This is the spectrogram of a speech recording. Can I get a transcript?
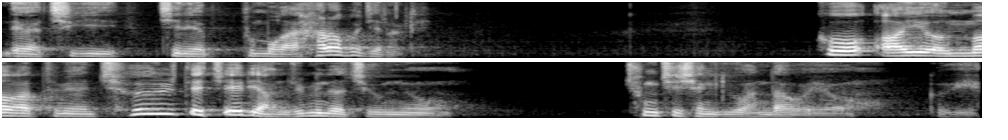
내가 지기 지네 부모가 할아버지라 그래. 그 아이 엄마 같으면 절대 젤리 안 줍니다, 지금요. 충치 생기고 한다고요, 그게.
